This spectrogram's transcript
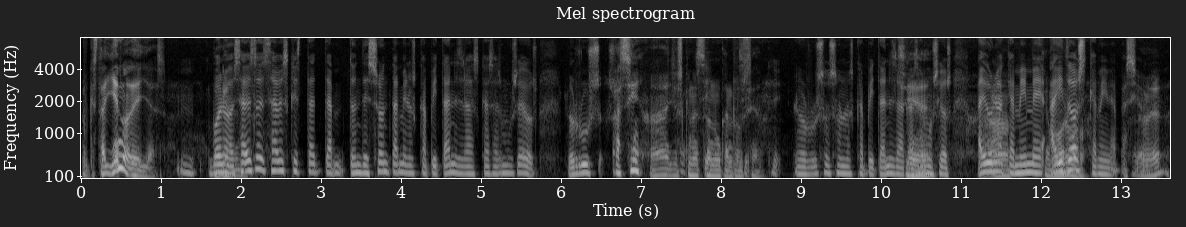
porque está lleno de ellas. Mm. Bueno, Porque- ¿sabes dónde, sabes que está donde son también los capitanes de las casas museos? Los rusos. Ah, sí. Ah, yo es que no he estado Sí, nunca en sí, Rusia. sí. Los rusos son los capitanes de las Sí, casas ¿eh? museos. Hay una Ah, que a mí me, hay dos que a mí me apasionan.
